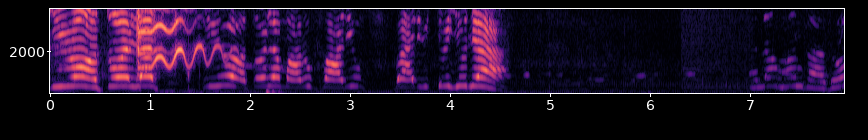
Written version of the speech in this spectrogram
જીવો હતો એટલે જીવો હતો એટલે મારું પાડ્યું પાડ્યું તો ગયું લ્યા અલા મન કાઢો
